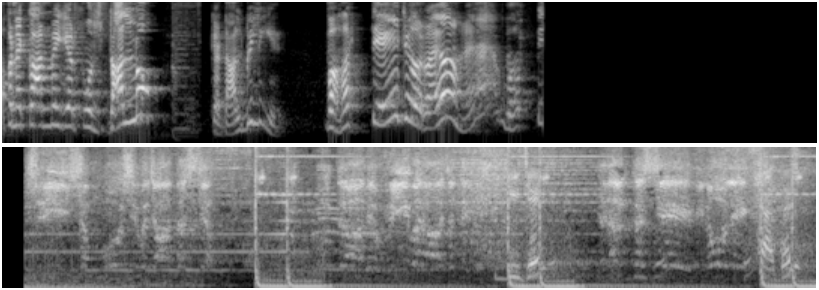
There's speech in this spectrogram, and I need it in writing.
अपने कान में ईयरफोन्स डाल लो। क्या डाल भी लिए? बहुत तेज हो रहा है बहुत डीजे सागर।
